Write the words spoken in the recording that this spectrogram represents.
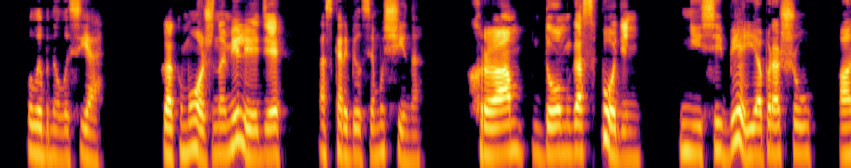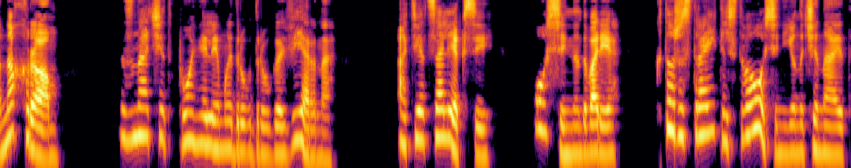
— улыбнулась я. «Как можно, миледи?» — оскорбился мужчина. «Храм — дом Господень. Не себе я прошу, а на храм». «Значит, поняли мы друг друга верно. Отец Алексей, осень на дворе. Кто же строительство осенью начинает?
